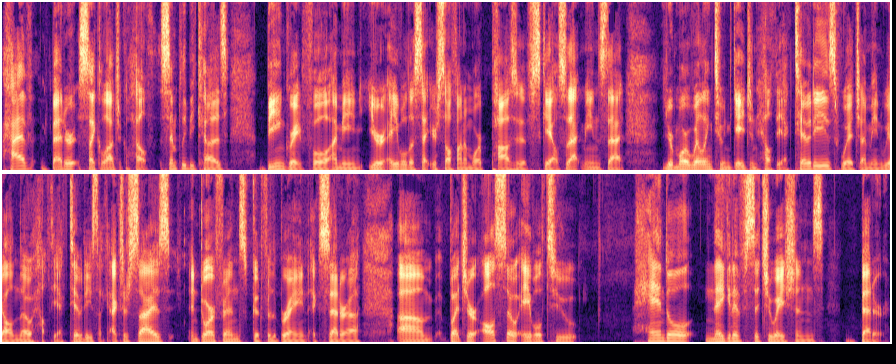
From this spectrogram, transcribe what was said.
have better psychological health simply because being grateful, I mean, you're able to set yourself on a more positive scale. So that means that you're more willing to engage in healthy activities, which I mean, we all know healthy activities like exercise, endorphins, good for the brain, etc. Um, but you're also able to handle negative situations better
